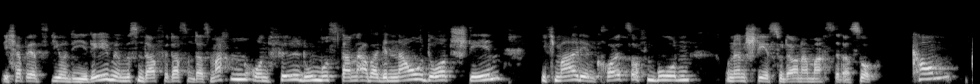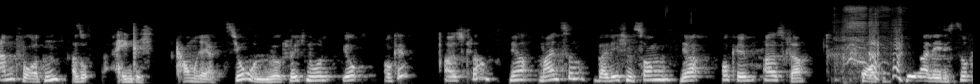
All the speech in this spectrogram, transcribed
ich habe jetzt die und die Idee, wir müssen dafür das und das machen und Phil, du musst dann aber genau dort stehen. Ich mal dir ein Kreuz auf den Boden und dann stehst du da und dann machst du das. So, kaum Antworten, also eigentlich kaum Reaktionen, wirklich nur, jo, okay, alles klar. Ja, meinst du? Bei welchem Song? Ja, okay, alles klar. Ja, erledigt. So,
